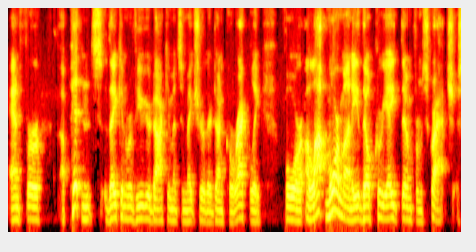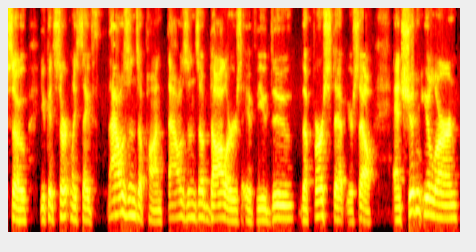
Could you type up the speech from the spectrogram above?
And for a pittance, they can review your documents and make sure they're done correctly for a lot more money, they'll create them from scratch. So you can certainly save thousands upon thousands of dollars if you do the first step yourself. And shouldn't you learn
